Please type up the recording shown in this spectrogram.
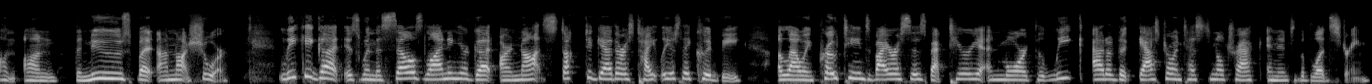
on, on the news, but I'm not sure. Leaky gut is when the cells lining your gut are not stuck together as tightly as they could be, allowing proteins, viruses, bacteria, and more to leak out of the gastrointestinal tract and into the bloodstream.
